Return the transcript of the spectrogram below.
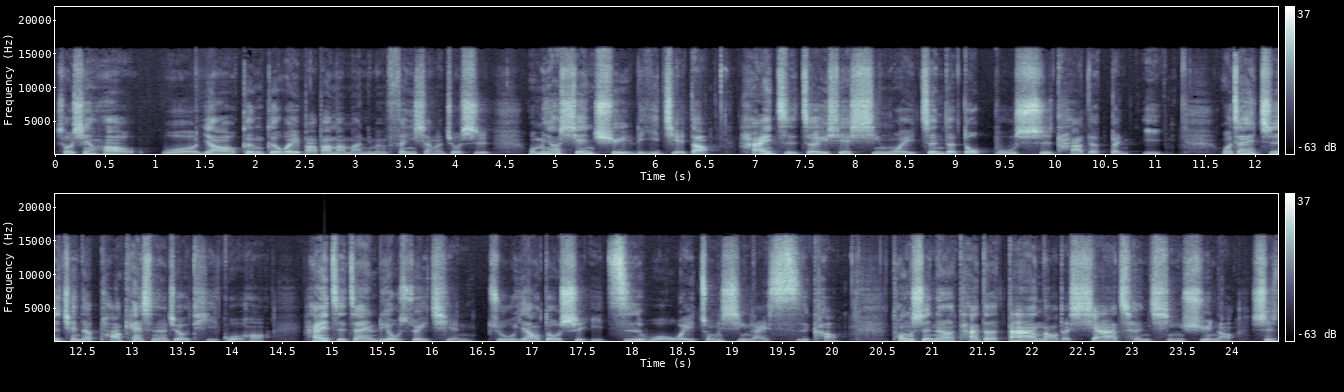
首先哈，我要跟各位爸爸妈妈你们分享的就是，我们要先去理解到，孩子这一些行为真的都不是他的本意。我在之前的 podcast 呢就有提过哈，孩子在六岁前，主要都是以自我为中心来思考，同时呢，他的大脑的下层情绪脑是。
